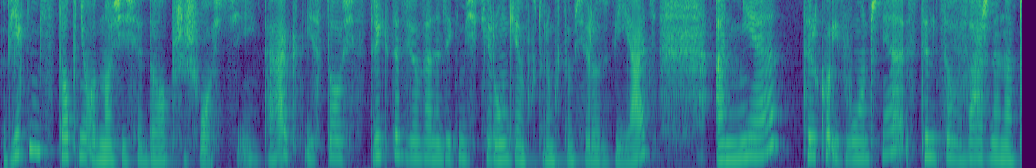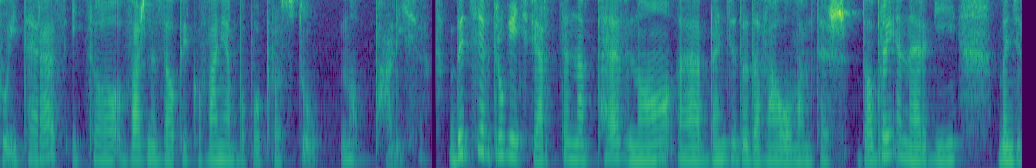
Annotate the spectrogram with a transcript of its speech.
w jakimś stopniu odnosi się do przyszłości, tak? Jest to stricte związane z jakimś kierunkiem, w którym chcą się rozwijać, a nie tylko i wyłącznie z tym, co ważne na tu i teraz i co ważne zaopiekowania, bo po prostu no, pali się. Bycie w drugiej ćwiartce na pewno e, będzie dodawało Wam też dobrej energii, będzie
